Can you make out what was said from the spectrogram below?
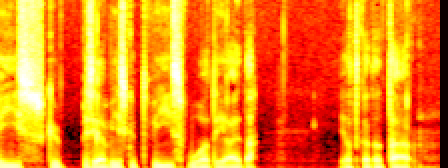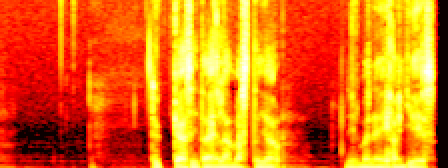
50 55-vuotiaita, jotka tota, tykkää siitä elämästä ja niin menee ihan jees.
